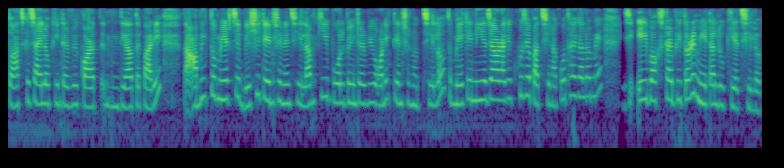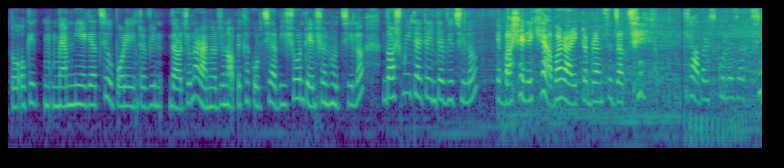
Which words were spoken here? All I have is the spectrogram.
তো আজকে চাইলে ওকে ইন্টারভিউ করাতে, দেওয়াতে পারি। তো আমি তো মেয়ের চেয়ে বেশি টেনশনে ছিলাম, কি বলবে ইন্টারভিউ অনেক টেনশন হচ্ছিল। তো মেয়েকে নিয়ে যাওয়ার আগে খুঁজে পাচ্ছি না, কোথায় গেল মেয়ে? যে এই বক্সটার ভিতরে মেয়েটা লুকিয়েছিল, তো ওকে ম্যাম নিয়ে গেছে উপরে ইন্টারভিউ দেওয়ার জন্য, আর আমি ওর জন্য অপেক্ষা করছি, আর ভীষণ টেনশন হচ্ছিল। দশ মিনিট একটা ইন্টারভিউ ছিল। বাসায় রেখে আবার আরেকটা ব্রাঞ্চে যাচ্ছি। আবার স্কুলে যাচ্ছি।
